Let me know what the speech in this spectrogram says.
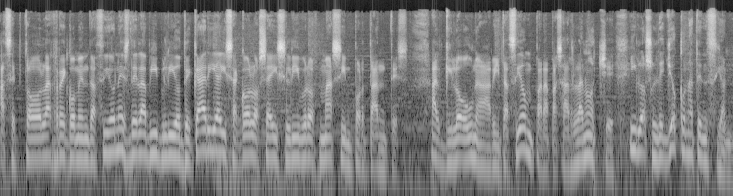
aceptó las recomendaciones de la bibliotecaria y sacó los seis libros más importantes. Alquiló una habitación para pasar la noche y los leyó con atención.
